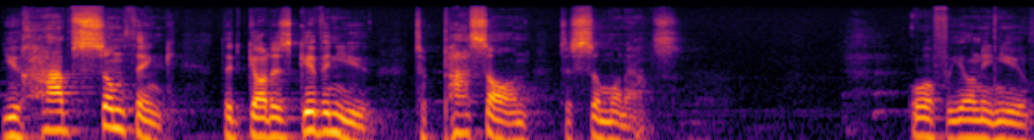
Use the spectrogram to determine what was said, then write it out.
You have something that God has given you to pass on to someone else. Oh, if we only knew.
